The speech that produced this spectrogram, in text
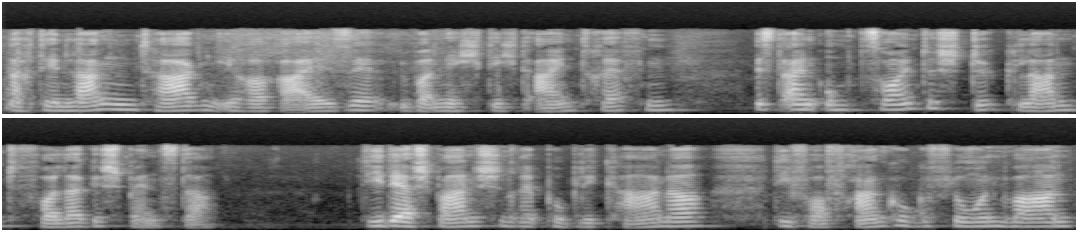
nach den langen Tagen ihrer Reise übernächtigt eintreffen, ist ein umzäuntes Stück Land voller Gespenster die der spanischen Republikaner, die vor Franco geflohen waren,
